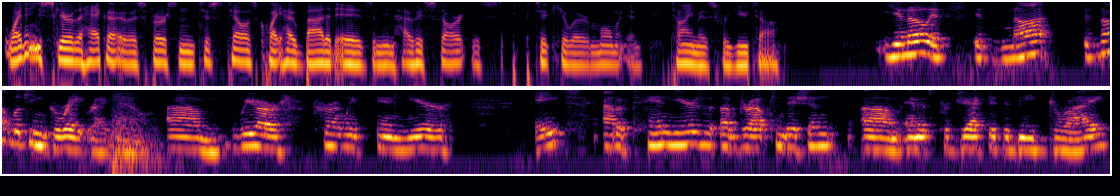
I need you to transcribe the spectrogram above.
Why don't you scare the heck out of us first and just tell us quite how bad it is? I mean, how historic this particular moment in time is for Utah. You know, it's it's not it's not looking great right now. Um, we are currently in year eight out of 10 years of drought conditions, um, and it's projected to be dry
